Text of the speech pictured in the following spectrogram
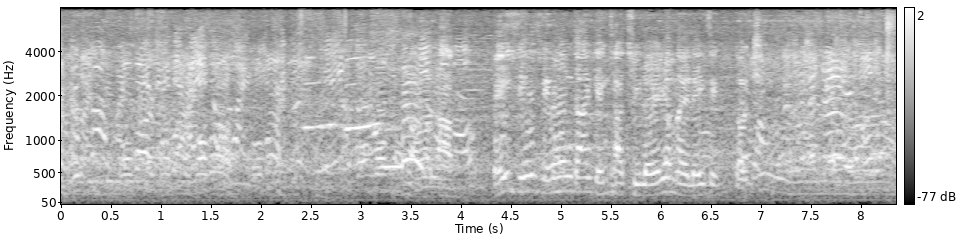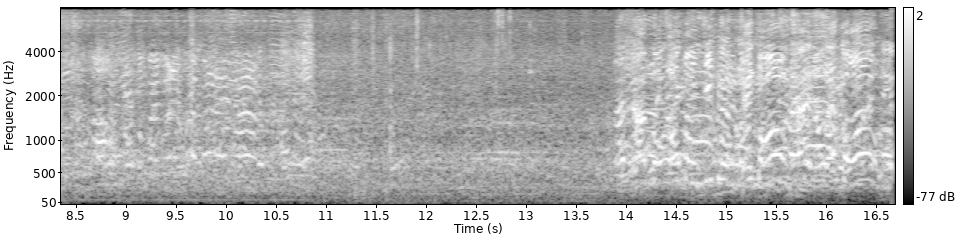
男啊男，俾少少空間警察處理，因為你直隊。唔好。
